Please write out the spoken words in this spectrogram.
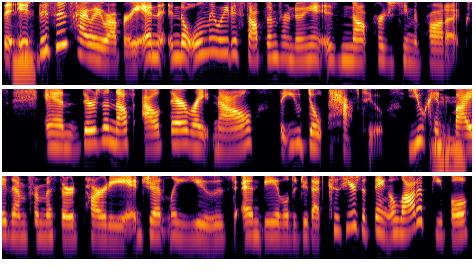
that mm-hmm. it this is highway robbery and, and the only way to stop them from doing it is not purchasing the products and there's enough out there right now that you don't have to you can mm-hmm. buy them from a third party eh, gently used and be able to do that because here's the thing a lot of people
